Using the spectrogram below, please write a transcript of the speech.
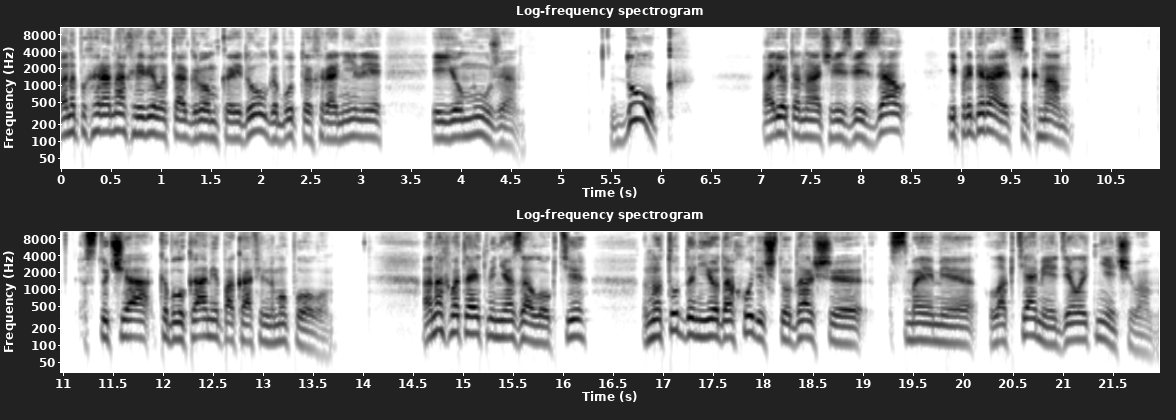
А на похоронах ревела так громко и долго, будто хранили ее мужа. «Дук!» — орет она через весь зал и пробирается к нам — стуча каблуками по кафельному полу. Она хватает меня за локти, но тут до нее доходит, что дальше с моими локтями делать нечего.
